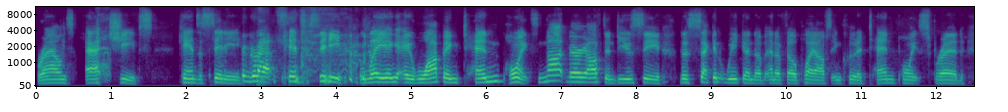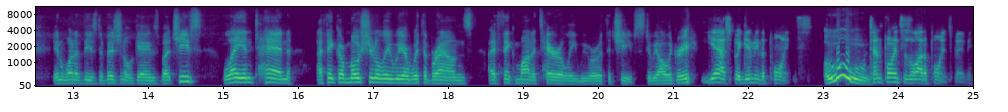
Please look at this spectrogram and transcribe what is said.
Browns at Chiefs. Kansas City. Congrats. Kansas City laying a whopping 10 points. Not very often do you see the second weekend of NFL playoffs include a 10 point spread in one of these divisional games, but Chiefs laying 10 I think emotionally we are with the Browns. I think monetarily we were with the Chiefs. Do we all agree? Yes, but give me the points. Ooh. 10 points is a lot of points, baby.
